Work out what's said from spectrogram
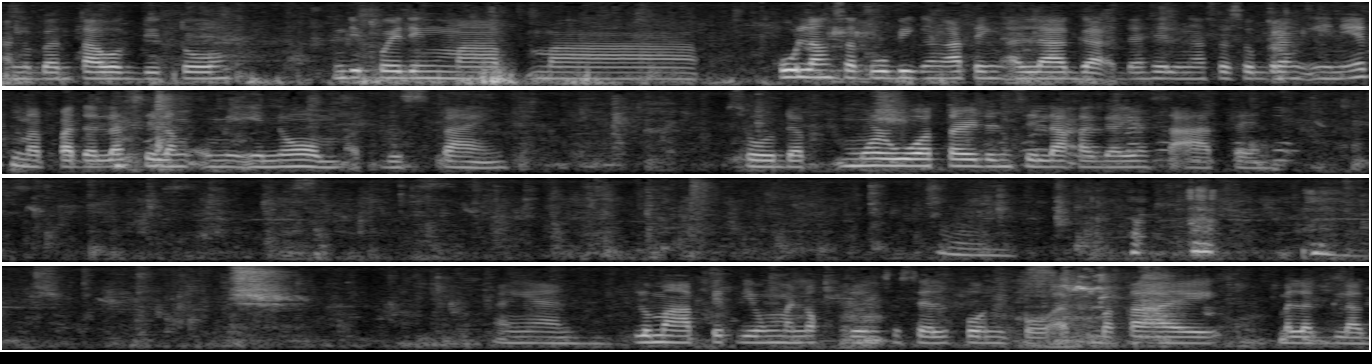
ano bang tawag dito? Hindi pwedeng ma, ma kulang sa tubig ang ating alaga dahil nga sa sobrang init, mapadala silang umiinom at this time. So, the more water din sila kagaya sa atin. Hmm. Ayan. Lumapit yung manok doon sa cellphone ko at baka ay malaglag.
